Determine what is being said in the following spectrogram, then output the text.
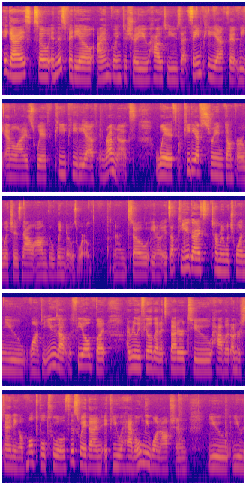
Hey guys, so in this video I'm going to show you how to use that same PDF that we analyzed with peepdf in Remnux with PDF Stream Dumper which is now on the Windows world. And so, you know, it's up to you guys to determine which one you want to use out in the field, but I really feel that it's better to have an understanding of multiple tools. This way then if you have only one option, you you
